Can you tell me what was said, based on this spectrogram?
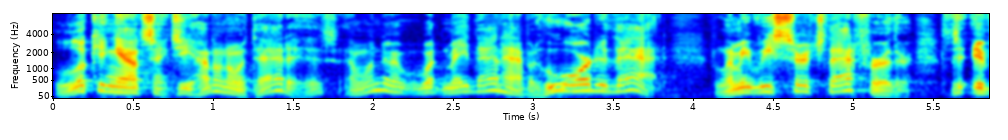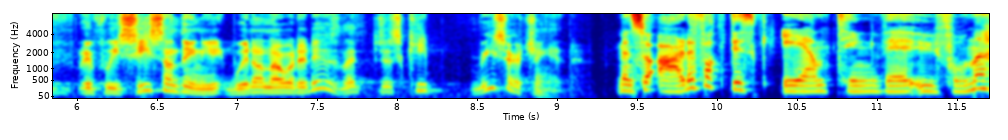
Looking out saying, gee, I don't know what that is. I wonder what made that happen. Who ordered that? Let me research that further. If, if we see something we don't know what it is, let's just keep researching it. Men så er det faktisk én ting ved ufoene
